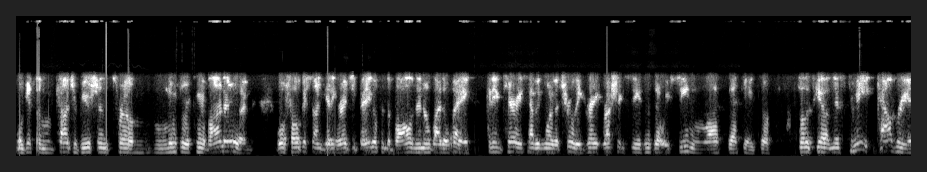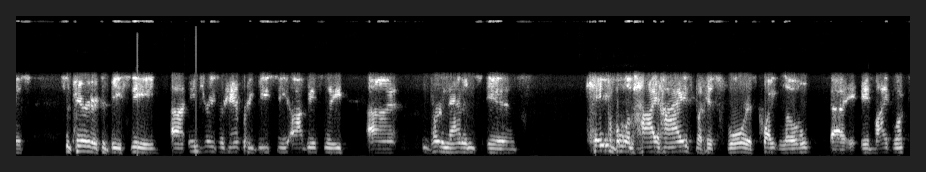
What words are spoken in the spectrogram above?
we'll get some contributions from Luther Hakunavanhu, and we'll focus on getting Reggie Begelton to the ball. And then, oh by the way, Ka'Deem Carey's having one of the truly great rushing seasons that we've seen in the last decade. So, so let's get on this. To me, Calgary is superior to BC. Uh, injuries are hampering BC, obviously. Uh, Vernon Adams is capable of high highs, but his floor is quite low uh, in my books.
